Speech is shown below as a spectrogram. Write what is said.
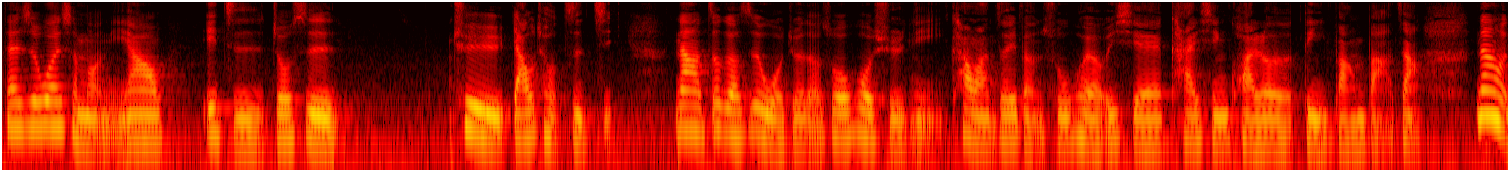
但是为什么你要？一直就是去要求自己，那这个是我觉得说，或许你看完这一本书会有一些开心快乐的地方吧。这样，那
